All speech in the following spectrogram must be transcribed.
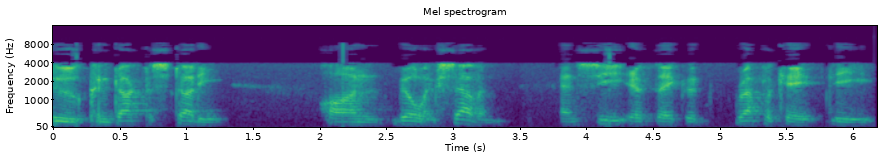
to conduct a study on Building 7 and see if they could replicate the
